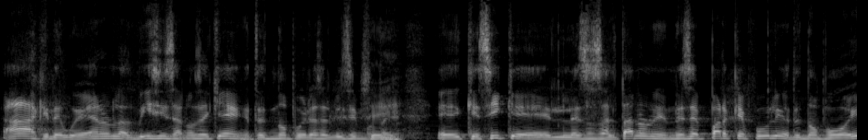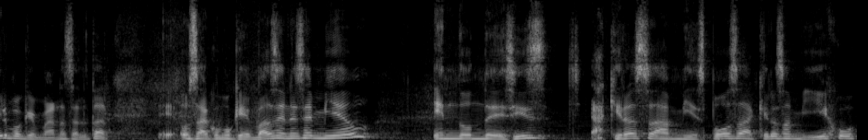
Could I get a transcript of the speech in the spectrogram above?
ah, que le huearon las bicis a no sé quién. Entonces no puedo ir a hacer bici en montaña. Eh, que sí, que les asaltaron en ese parque público. Entonces no puedo ir porque me van a asaltar. Eh, o sea, como que vas en ese miedo en donde decís, aquí eras a mi esposa, aquí eras a mi hijo,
